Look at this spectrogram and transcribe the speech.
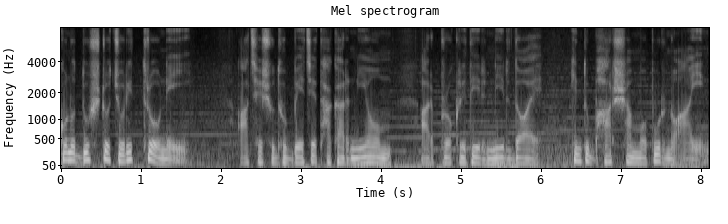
কোনো দুষ্ট চরিত্রও নেই। আছে শুধু বেঁচে থাকার নিয়ম আর প্রকৃতির নির্দয় কিন্তু ভারসাম্যপূর্ণ আইন।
